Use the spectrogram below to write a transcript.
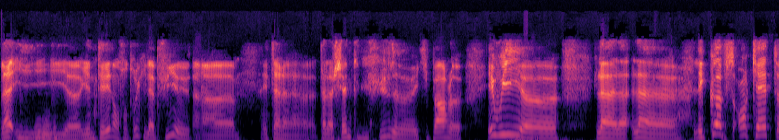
Là, il, il, euh, il y a une télé dans son truc, il appuie et t'as et t'as la, t'as la chaîne qui diffuse euh, et qui parle. Et oui, euh, la, la, la- les cops enquêtent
